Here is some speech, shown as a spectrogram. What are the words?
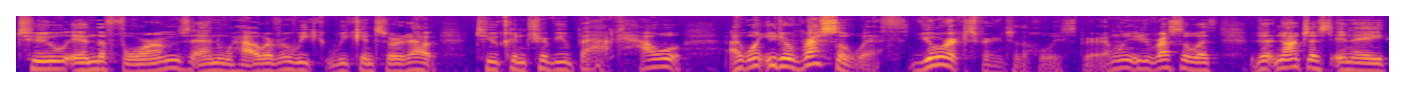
to in the forums and however we we can sort it out to contribute back. How i want you to wrestle with your experience of the holy spirit. I want you to wrestle with not just in a,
